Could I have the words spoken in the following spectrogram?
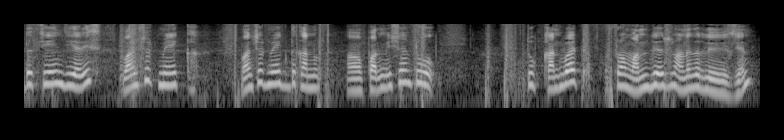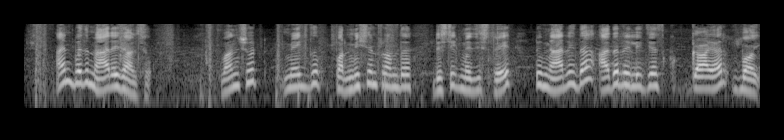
the change here is one should make one should make the con- uh, permission to to convert from one religion to another religion and by the marriage also one should make the permission from the district magistrate to marry the other religious guy or boy.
